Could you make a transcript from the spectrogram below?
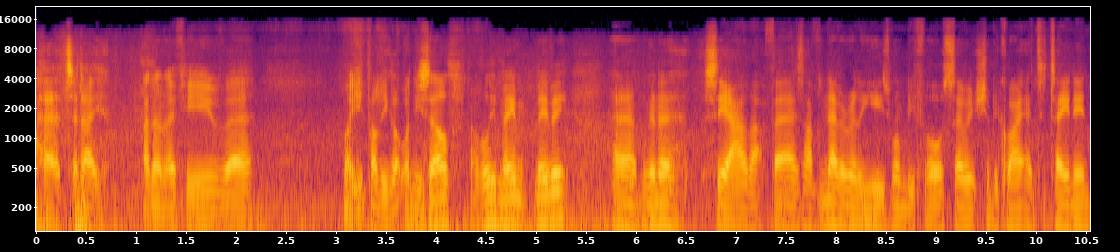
uh, today. I don't know if you, uh, well, you probably got one yourself, probably, may- maybe. Uh, I'm gonna see how that fares. I've never really used one before, so it should be quite entertaining.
